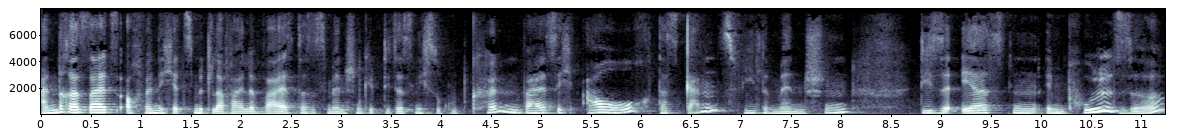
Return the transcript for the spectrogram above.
Andererseits, auch wenn ich jetzt mittlerweile weiß, dass es Menschen gibt, die das nicht so gut können, weiß ich auch, dass ganz viele Menschen diese ersten Impulse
